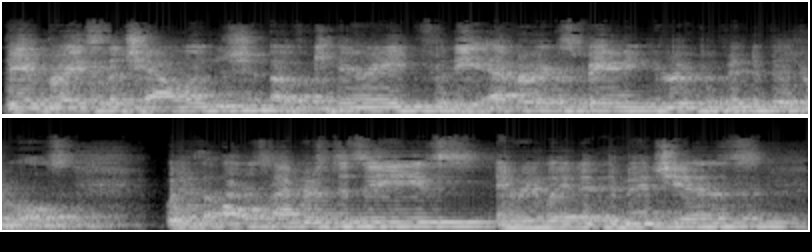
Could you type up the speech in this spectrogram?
They embrace the challenge of caring for the ever expanding group of individuals with Alzheimer's disease and related dementias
